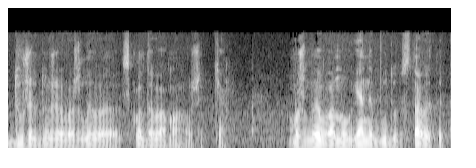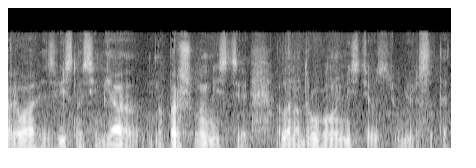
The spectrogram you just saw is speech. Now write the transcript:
дуже-дуже важлива складова мого життя. Можливо, ну я не буду ставити переваги. Звісно, сім'я на першому місці, але на другому місці ось університет.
